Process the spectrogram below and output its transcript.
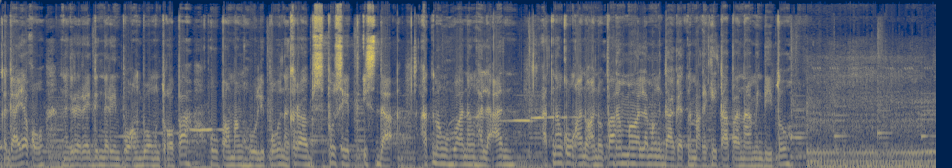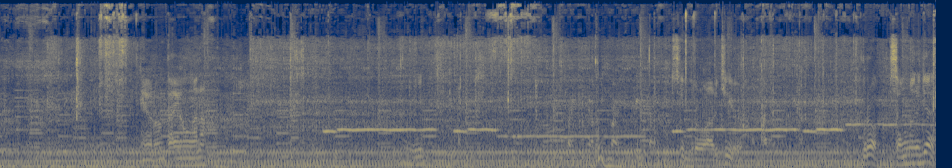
kagaya ko, nagre-ready na rin po ang buong tropa upang manghuli po ng crabs, pusit, isda at manghuha ng halaan at ng kung ano-ano pa ng mga lamang dagat na makikita pa namin dito. Meron tayong ano, isang ano dyan?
